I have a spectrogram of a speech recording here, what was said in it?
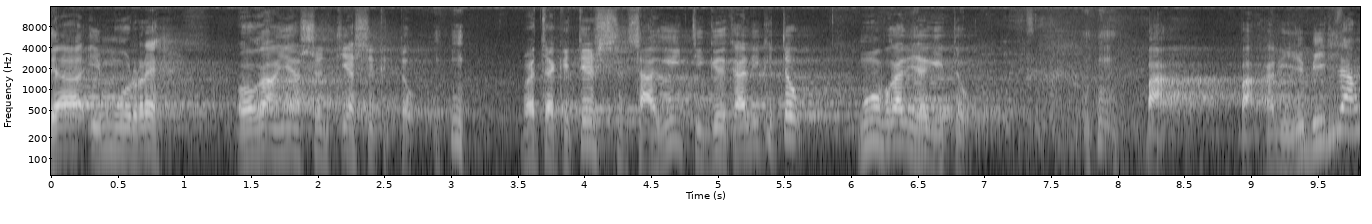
daimur reh orang yang sentiasa ketuk Macam kita sehari tiga kali ketuk. Mau berapa kali sehari ketuk? Empat. Empat kali. Dia bilang.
